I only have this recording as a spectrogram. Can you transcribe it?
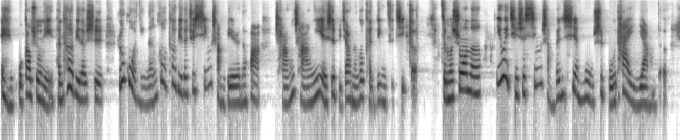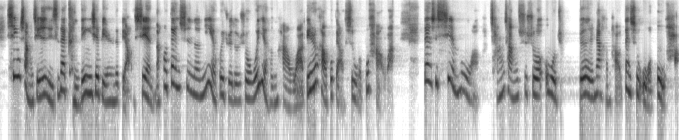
哎，我告诉你，很特别的是，如果你能够特别的去欣赏别人的话，常常你也是比较能够肯定自己的。怎么说呢？因为其实欣赏跟羡慕是不太一样的。欣赏其实你是在肯定一些别人的表现，然后但是呢，你也会觉得说我也很好啊，别人好不表示我不好啊。但是羡慕啊，常常是说我。觉得人家很好，但是我不好，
